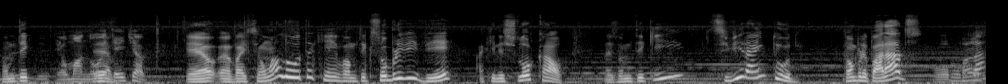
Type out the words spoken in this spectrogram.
Vamos ter que É uma noite É. aí, Thiago. É, é, vai ser uma luta aqui, hein? Vamos ter que sobreviver aqui nesse local. Nós vamos ter que se virar em tudo. Estão preparados? Opa.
